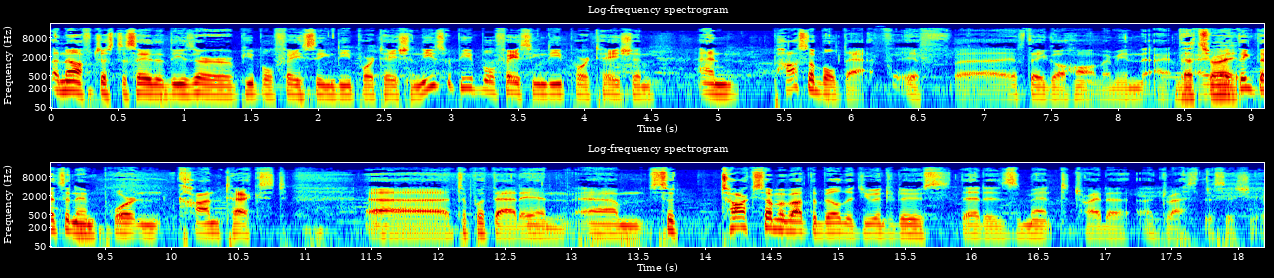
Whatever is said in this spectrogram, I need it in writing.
enough just to say that these are people facing deportation. These are people facing deportation and possible death if uh, if they go home. I mean, I, That's I, I think that's an important context uh, to put that in. Um, so, talk some about the bill that you introduced that is meant to try to address this issue.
